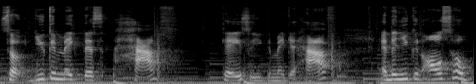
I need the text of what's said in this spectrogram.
So you can make this half, okay? So you can make it half, and then you can also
